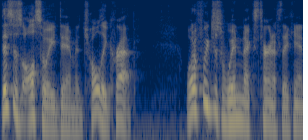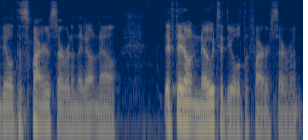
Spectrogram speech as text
This is also eight damage. Holy crap. What if we just win next turn if they can't deal with this Fire Servant and they don't know? If they don't know to deal with the Fire Servant.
